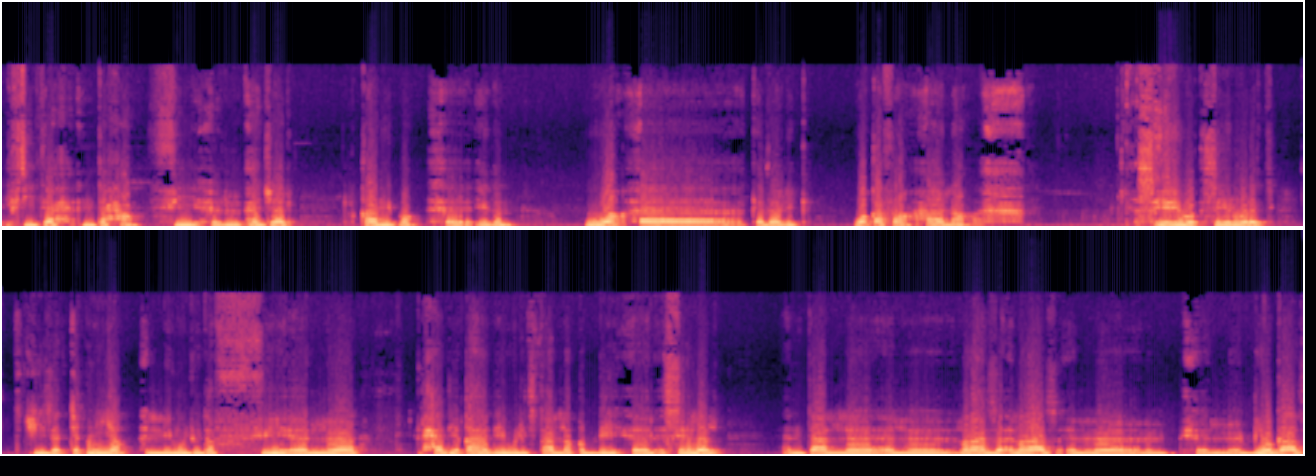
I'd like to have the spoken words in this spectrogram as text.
الافتتاح نتاعها في الآجال القريبة إذا وكذلك وقف على سيرورة التجهيزات التقنية اللي موجودة في الحديقة هذه واللي تتعلق بالاستغلال. نتاع الغاز الغاز البيوغاز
